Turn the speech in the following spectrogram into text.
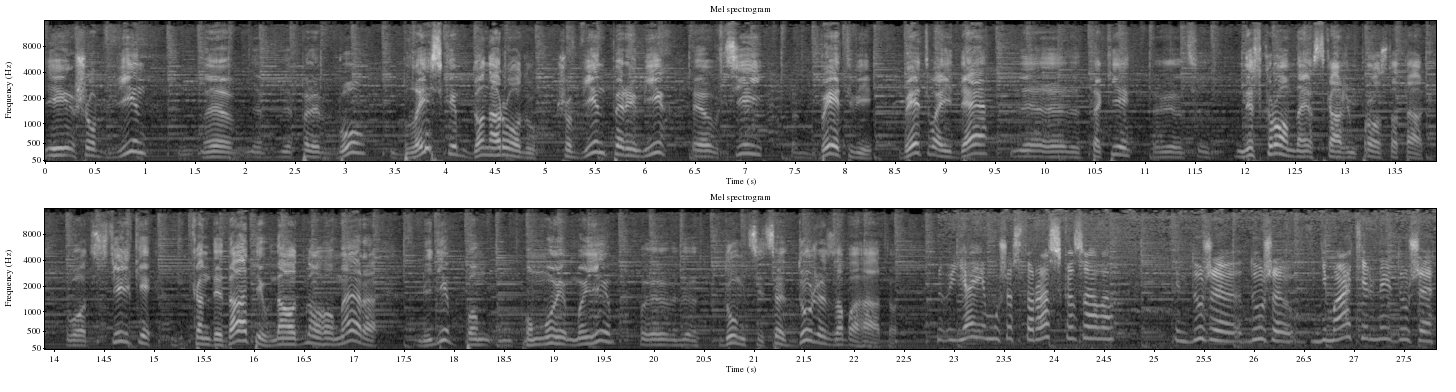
і щоб він е, е, був близьким до народу, щоб він переміг е, в цій битві. Битва йде такі нескромна, скажімо просто так. От стільки кандидатів на одного мера. Мені по, по моїм думці це дуже забагато. Я йому вже сто раз сказала. Він дуже дуже внимательний, дуже е,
